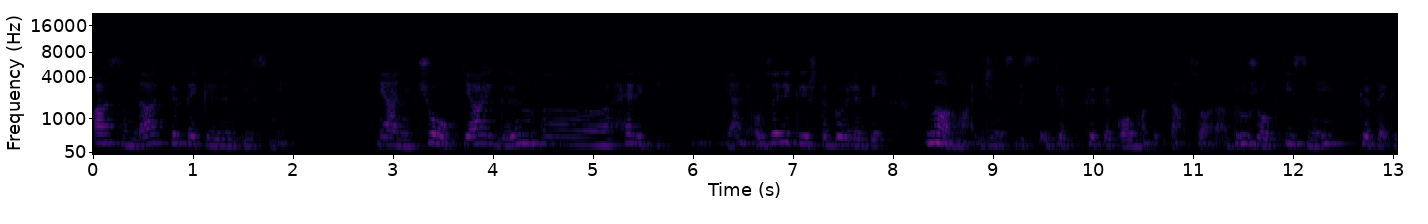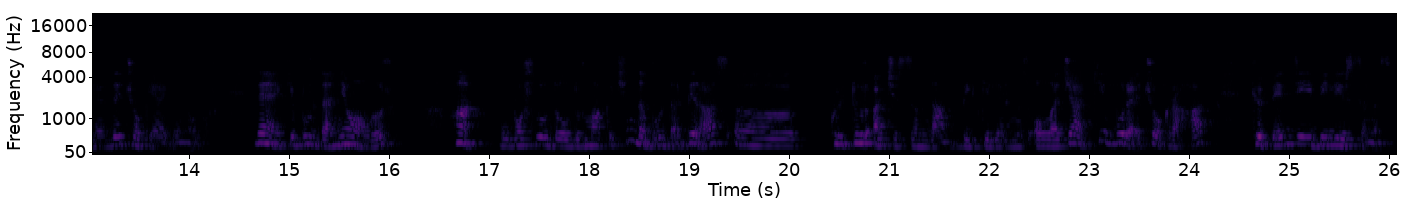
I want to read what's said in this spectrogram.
aslında köpeklerin ismi. Yani çok yaygın e, her iki yani özellikle işte böyle bir normal cins bir köp- köpek olmadıktan sonra Družok ismi köpeklerde çok yaygın olur. Demek ki burada ne olur? Ha bu boşluğu doldurmak için de burada biraz e, kültür açısından bilgileriniz olacak ki buraya çok rahat köpek diyebilirsiniz.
